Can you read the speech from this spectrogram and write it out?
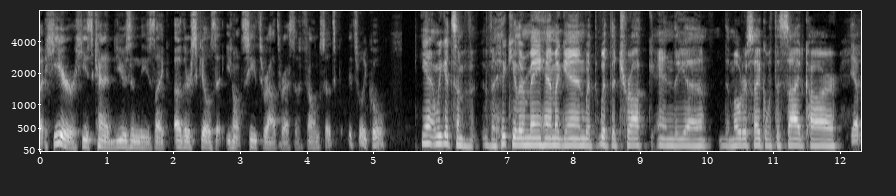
But here he's kind of using these like other skills that you don't see throughout the rest of the film. So it's it's really cool. Yeah, and we get some vehicular mayhem again with with the truck and the uh, the motorcycle with the sidecar. Yep.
